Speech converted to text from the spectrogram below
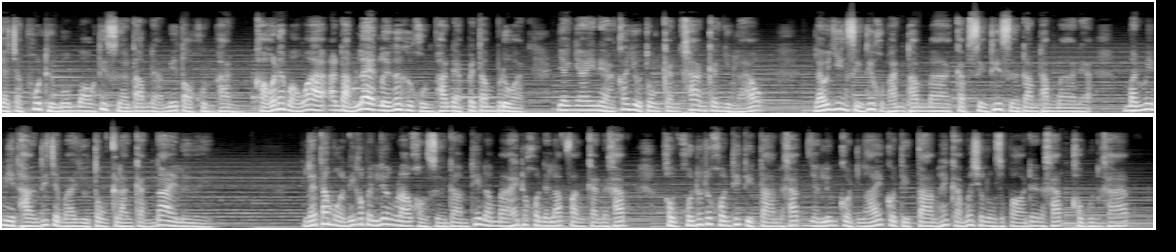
อยากจะพูดถึงมุมมองที่เสือดำเนี่ยมีต่อขุนพันธ์เขาก็ได้บอกว่าอันดับแรกเลยก็คือขุนพันธ์เนี่ยเป็นตำรวจ ยังไงเนี่ยก็อยู่ตรงกันข้ามกันอยู่แล้ว แล้วยิ่งสิ่งที่ขุนพันธ์ทำมากับสิ่งที่เสือดำทำมาเนี่ยมันไม่มีทางที่จะมาอยู่ตรงกลางกันได้เลยและทั้งหมดนี้ก็เป็นเรื่องราวของเสือดำที่นำมาให้ทุกคนได้รับฟังกันนะครับ ขอบคุณทุกๆคนที่ติดตามนะครับ อย่าลืมกดไลค์ กดติดตามให้กับมัชลงสปอร์ด้วยนะครับ ขอบคุณครับ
